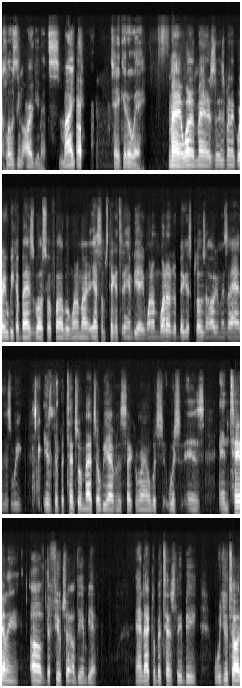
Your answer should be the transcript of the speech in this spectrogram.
closing arguments. Mike, oh. take it away. Man, of man, it's, it's been a great week of basketball so far. But one of my yes, I'm sticking to the NBA. One of one of the biggest closing arguments I have this week is the potential matchup we have in the second round, which which is entailing of the future of the NBA, and that could potentially be Utah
